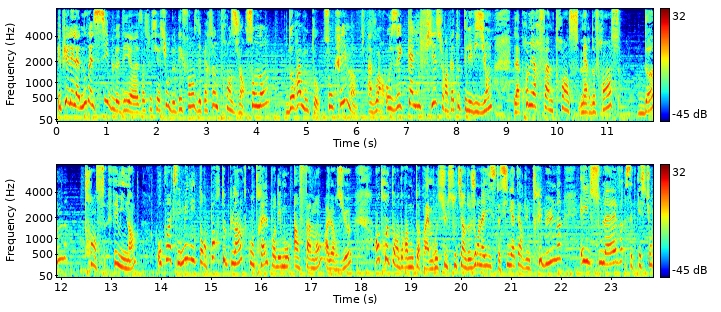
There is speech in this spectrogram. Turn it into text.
Et puis elle est la nouvelle cible des euh, associations de défense des personnes transgenres. Son nom Dora Muto. Son crime Avoir osé qualifier sur un plateau de télévision la première femme trans maire de France d'homme trans féminin au point que ses militants portent plainte contre elle pour des mots infamants à leurs yeux. Entre-temps, Dora Muto a quand même reçu le soutien de journalistes signataires d'une tribune et il soulève cette question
